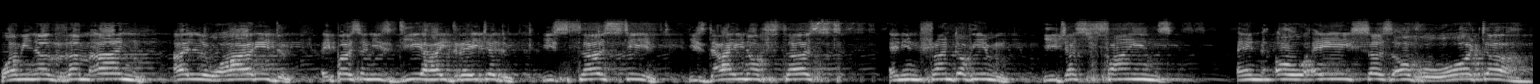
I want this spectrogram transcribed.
وَمِنَ الظَّمْآنِ الْوَارِدِ a person is dehydrated, he's thirsty, he's dying of thirst, and in front of him he just finds an oasis of water.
